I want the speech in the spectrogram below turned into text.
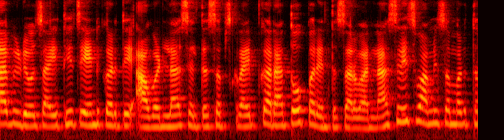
चला व्हिडिओचा इथेच एंड करते. आवडला असेल तर सबस्क्राईब करा. तोपर्यंत सर्वांना श्री स्वामी समर्थ.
